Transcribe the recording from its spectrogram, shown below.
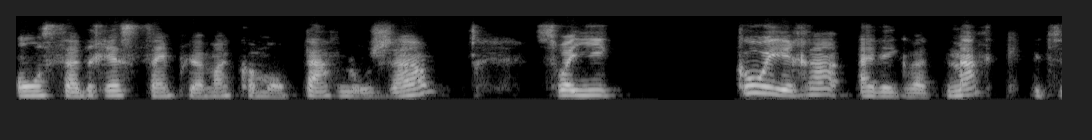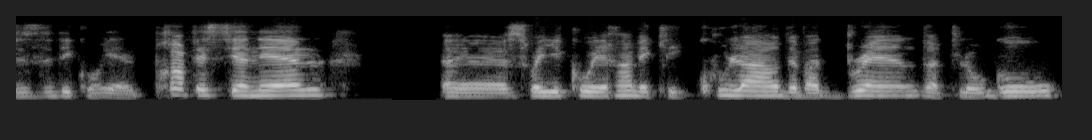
On s'adresse simplement comme on parle aux gens. Soyez cohérent avec votre marque, utilisez des courriels professionnels, euh, soyez cohérent avec les couleurs de votre brand, votre logo,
